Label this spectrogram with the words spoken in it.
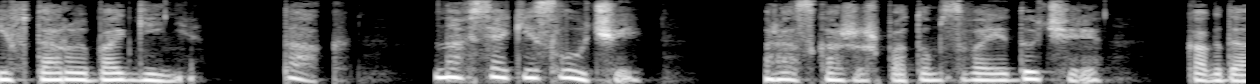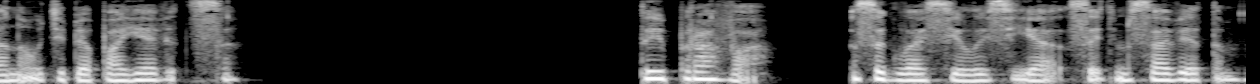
и второй богине. Так, на всякий случай. Расскажешь потом своей дочери — когда она у тебя появится. Ты права, согласилась я с этим советом.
